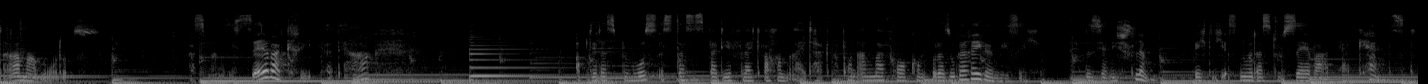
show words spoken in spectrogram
Dramamodus, was man sich selber kreiert, ja. Ob dir das bewusst ist, dass es bei dir vielleicht auch im Alltag ab und an mal vorkommt oder sogar regelmäßig. Das ist ja nicht schlimm. Wichtig ist nur, dass du es selber erkennst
